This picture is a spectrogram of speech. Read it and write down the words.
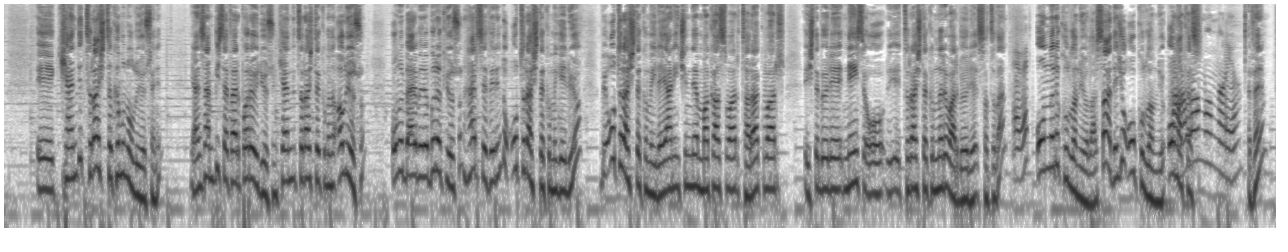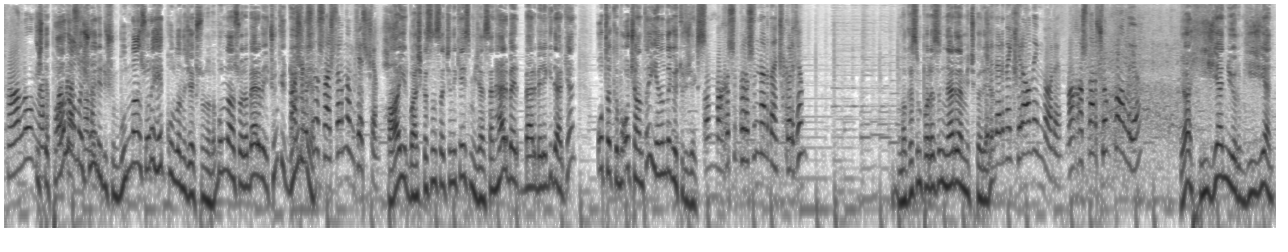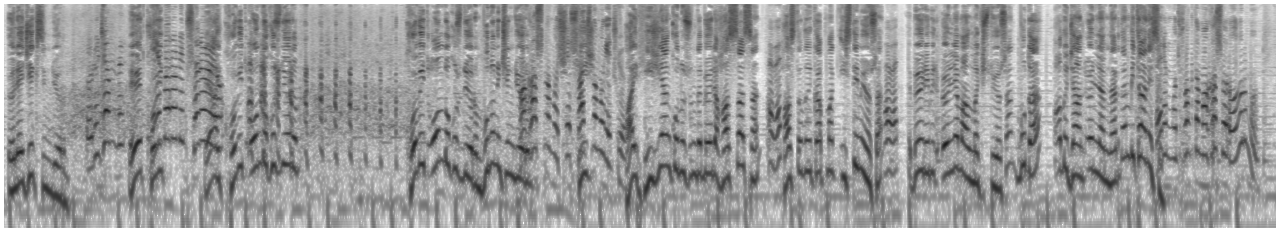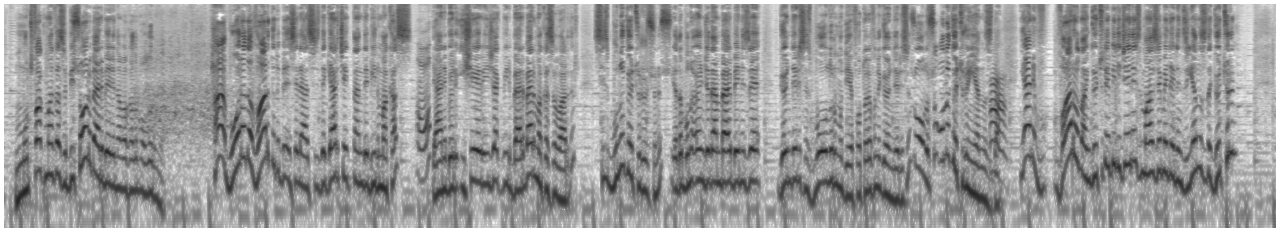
Ee, kendi tıraş takımın oluyor senin. Yani sen bir sefer para ödüyorsun. Kendi tıraş takımını alıyorsun. Onu berbere bırakıyorsun. Her seferinde o tıraş takımı geliyor. Ve o tıraş takımıyla yani içinde makas var, tarak var. işte böyle neyse o e, tıraş takımları var böyle satılan. Evet. Onları kullanıyorlar. Sadece o kullanılıyor. O makas. Pahalı onlar ya? Efendim? Pahalı onlar. İşte pahalı Makas ama falan. şöyle düşün. Bundan sonra hep kullanacaksın onu. Bundan sonra berber çünkü diyorum ya. Başkasının saçlarını mı keseceğim? Hayır başkasının saçını kesmeyeceksin. Sen her ber- berbere giderken o takımı o çantayı yanında götüreceksin. Ben makasın parasını nereden çıkaracağım? Makasın parasını nereden mi çıkaracaksın? Birilerine kiralayayım bari. Makaslar çok pahalı ya. Ya hijyen diyorum hijyen. Öleceksin diyorum. Öleceğim mi? Evet Niye Covid. ben öleyim sen öyle Ya ya? Covid 19 diyorum. Covid 19 diyorum. Bunun için diyorum. Makasla mı şey saçla mı geçiyor? Hayır hijyen konusunda böyle hassassan, Evet. hastalığı kapmak istemiyorsan, Evet. böyle bir önlem almak istiyorsan bu da alacağın önlemlerden bir tanesi. Benim mutfakta makas var olur mu? Mutfak makası bir sor berberine bakalım olur mu? Ha bu arada vardır mesela sizde gerçekten de bir makas. Evet. Yani böyle işe yarayacak bir berber makası vardır. Siz bunu götürürsünüz ya da bunu önceden berberinize gönderirsiniz. Bu olur mu diye fotoğrafını gönderirsiniz. O olursa onu götürün yanınızda. Ha. Yani var olan götürebileceğiniz malzemelerinizi yanınızda götürün.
